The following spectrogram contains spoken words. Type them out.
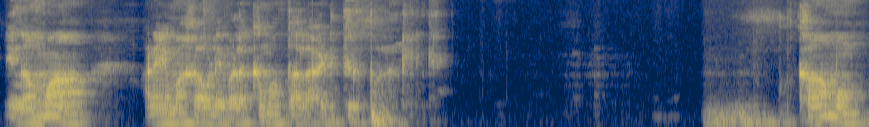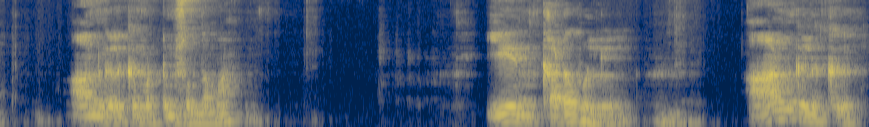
எங்கள் அம்மா அநேகமாக அவளை விளக்கமாத்தால் அடித்திருப்பாங்க காமம் ஆண்களுக்கு மட்டும் சொந்தமா? ஏன் கடவுள் ஆண்களுக்கு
